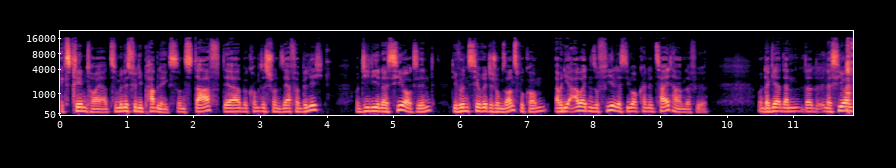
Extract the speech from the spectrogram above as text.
extrem teuer, zumindest für die Publics. So ein Staff, der bekommt es schon sehr verbilligt. Und die, die in der Seahawk sind, die würden es theoretisch umsonst bekommen, aber die arbeiten so viel, dass die überhaupt keine Zeit haben dafür. Und da dann, da, in der Seahawk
